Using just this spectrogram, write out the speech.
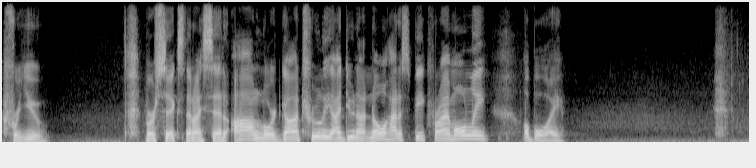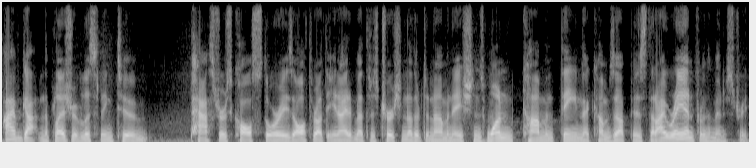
for you. Verse 6 Then I said, Ah, Lord God, truly I do not know how to speak, for I am only a boy. I've gotten the pleasure of listening to pastors call stories all throughout the United Methodist Church and other denominations. One common theme that comes up is that I ran from the ministry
